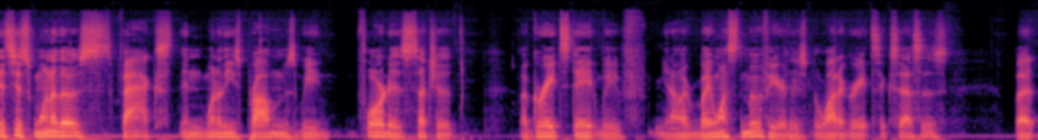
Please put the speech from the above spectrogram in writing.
it's just one of those facts and one of these problems. We Florida is such a a great state. We've you know everybody wants to move here. There's a lot of great successes, but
